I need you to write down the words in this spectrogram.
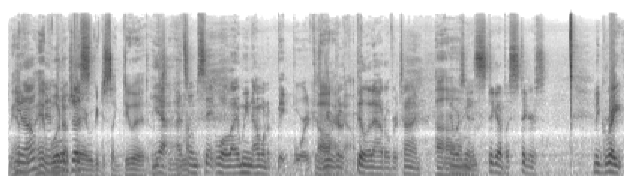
we you know, I have wood we'll up there. We could just like do it. Yeah, that's what I'm saying. Well, I mean, I want a big board because Oh, we were I gonna fill it out over time, and we're just gonna Um, stick it up with stickers. It'd be great.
